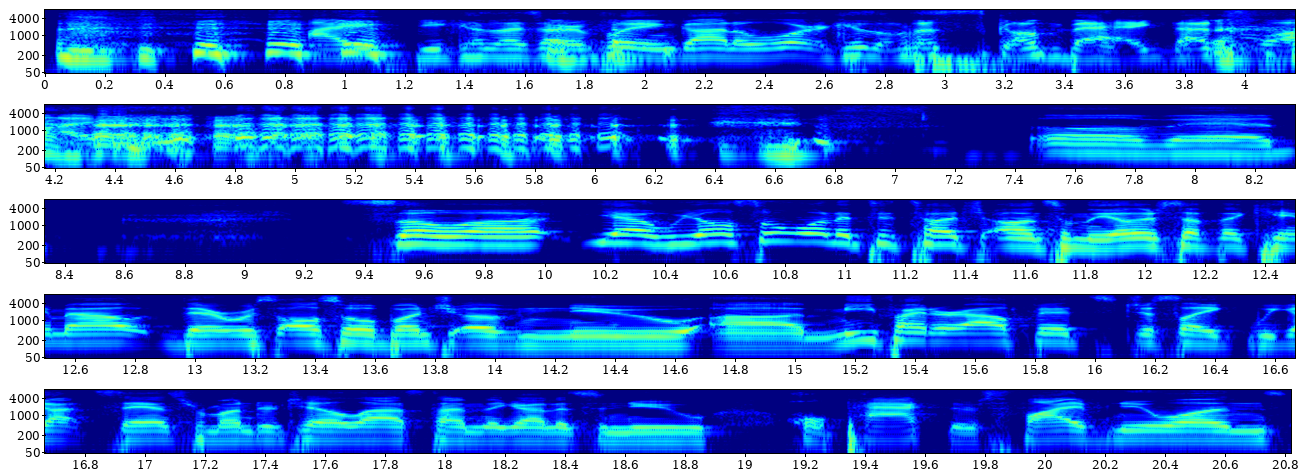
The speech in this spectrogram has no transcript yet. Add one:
I because I started playing God of War because I'm a scumbag. That's why. oh man. So uh, yeah, we also wanted to touch on some of the other stuff that came out. There was also a bunch of new uh, Mii Fighter outfits, just like we got Sans from Undertale last time. They got us a new whole pack. There's five new ones.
